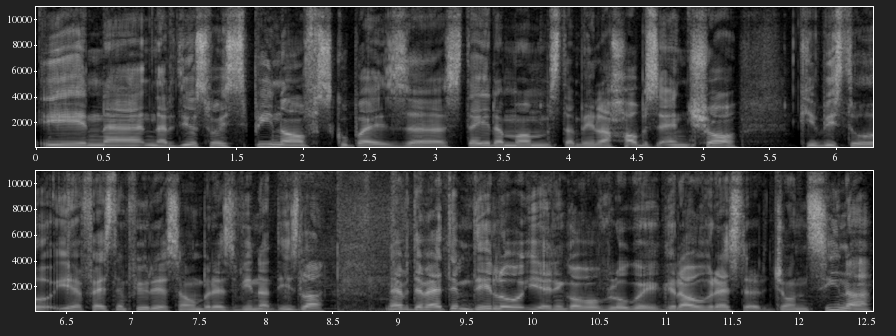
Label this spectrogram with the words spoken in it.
In uh, naredil svoj spin-off skupaj z uh, Stadamom, sta bila Hobbs and Shaw, ki v bistvu je Fast and Furious samo brez vina Dizla. Ne, v devetem delu je njegovo vlogo igral wrestler John Cena,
